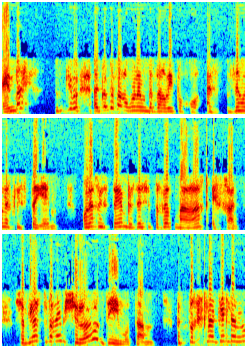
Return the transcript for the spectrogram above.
אין בעיה. כאילו, על כל דבר אומרים לנו דבר והיפוכו. אז זה הולך להסתיים. הולך להסתיים בזה שצריך להיות מערך אחד. עכשיו, יש דברים שלא יודעים אותם, אז צריך להגיד לנו,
